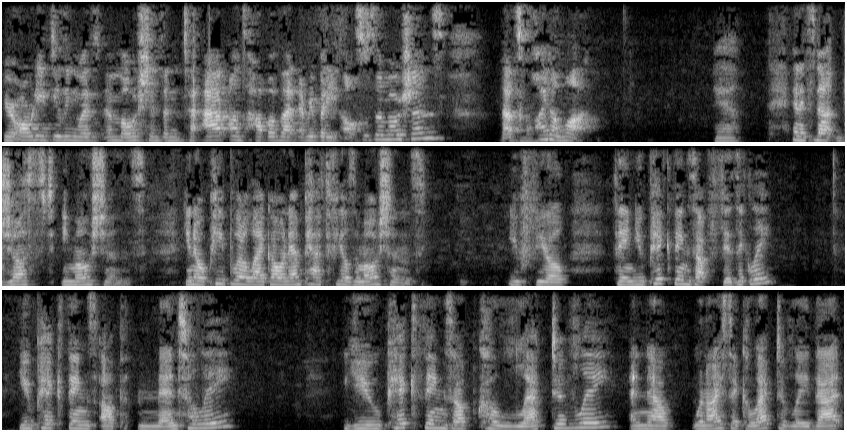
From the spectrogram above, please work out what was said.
you're already dealing with emotions and to add on top of that everybody else's emotions, that's quite a lot. Yeah. And it's not just emotions. You know, people are like, oh, an empath feels emotions. You feel thing, you pick things up physically you pick things up mentally. You pick things up collectively. And now, when I say collectively, that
